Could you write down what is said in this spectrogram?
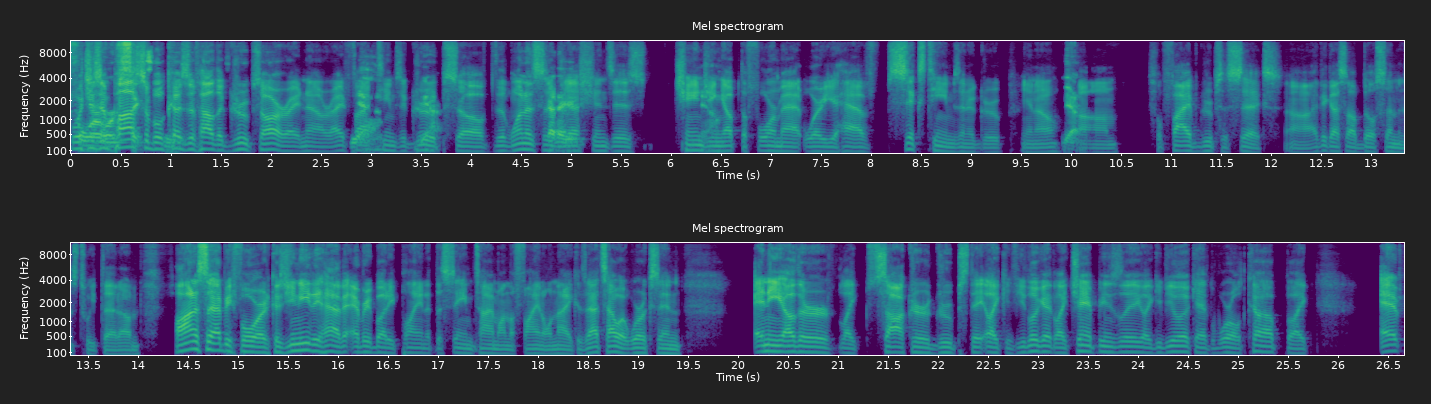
which is impossible because of how the groups are right now, right? Five yeah. teams a group. Yeah. So the one of the suggestions is changing yeah. up the format where you have six teams in a group. You know, yeah. Um, so five groups of six. Uh, I think I saw Bill Simmons tweet that. Um, honestly, I'd be for it because you need to have everybody playing at the same time on the final night because that's how it works in any other like soccer group state like if you look at like champions league like if you look at world cup like ev-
